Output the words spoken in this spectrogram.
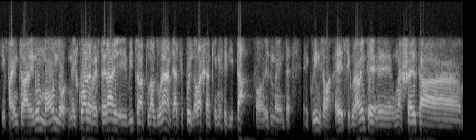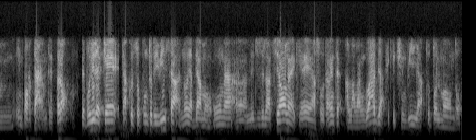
ti fa entrare in un mondo nel quale resterai vita natural durante, anzi poi lo lasci anche in eredità probabilmente. E quindi insomma è sicuramente una scelta um, importante, però Devo dire che da questo punto di vista noi abbiamo una uh, legislazione che è assolutamente all'avanguardia e che ci inviglia tutto il mondo.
